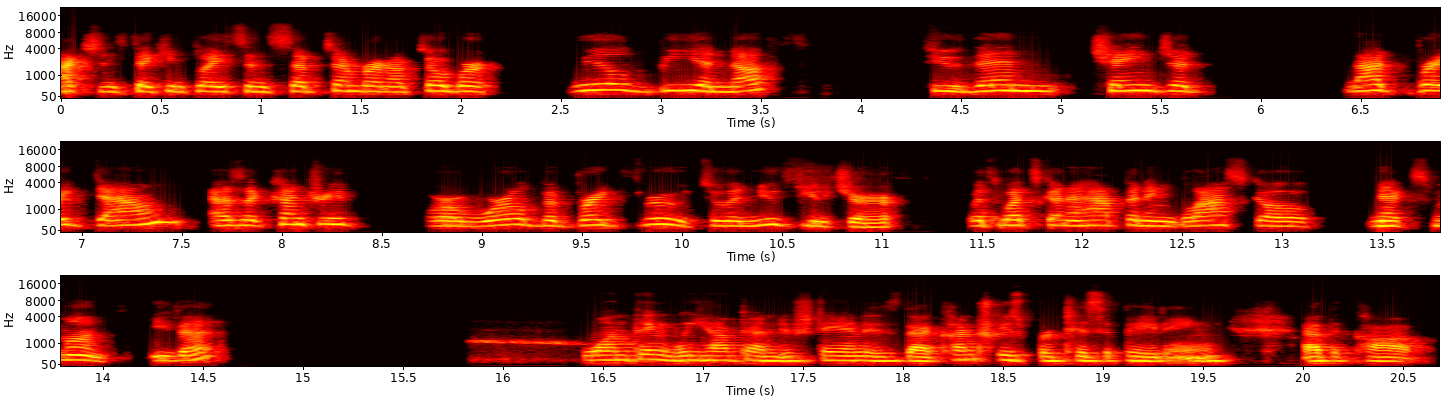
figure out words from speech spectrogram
actions taking place in September and October will be enough to then change it, not break down as a country or a world, but break through to a new future with what's going to happen in Glasgow next month? Yvette? One thing we have to understand is that countries participating at the COP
